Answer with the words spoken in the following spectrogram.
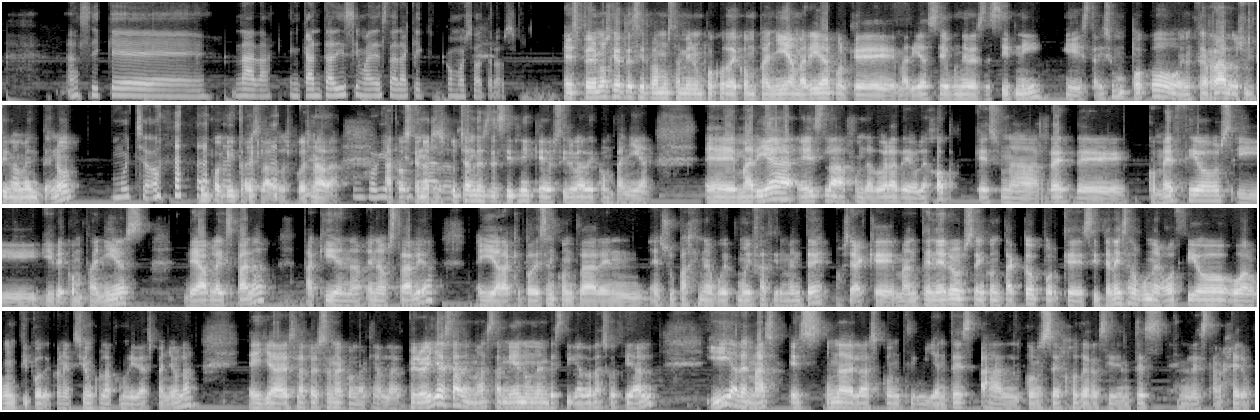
Así que nada, encantadísima de estar aquí con vosotros. Esperemos que te sirvamos también un poco de compañía, María, porque María se une desde Sydney y estáis un poco encerrados últimamente, ¿no? mucho. Un poquito aislados, pues nada. A los que nos escuchan desde Sydney, que os sirva de compañía. Eh, María es la fundadora de OleHop, que es una red de comercios y, de compañías de habla hispana aquí en, en Australia y a la que podéis encontrar en, su página web muy fácilmente. O sea que manteneros en contacto porque si tenéis algún negocio o algún tipo de conexión con la comunidad española, ella es la persona con la que hablar. Pero ella es además también una investigadora social y además es una de las contribuyentes al Consejo de Residentes en el extranjero.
